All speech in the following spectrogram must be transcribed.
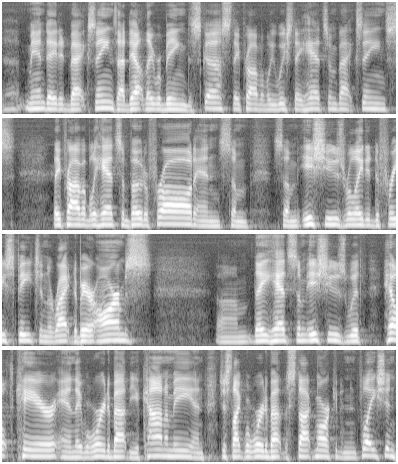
uh, mandated vaccines, I doubt they were being discussed. They probably wish they had some vaccines. They probably had some voter fraud and some, some issues related to free speech and the right to bear arms. Um, they had some issues with health care and they were worried about the economy and just like we're worried about the stock market and inflation.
